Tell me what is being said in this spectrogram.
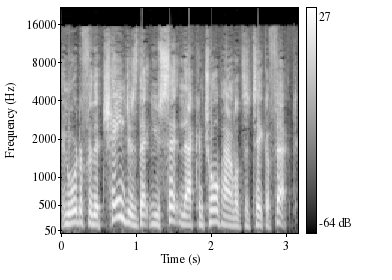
in order for the changes that you set in that control panel to take effect.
